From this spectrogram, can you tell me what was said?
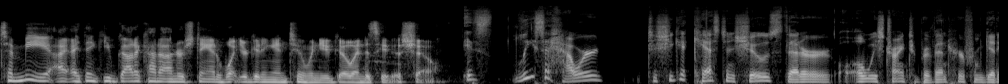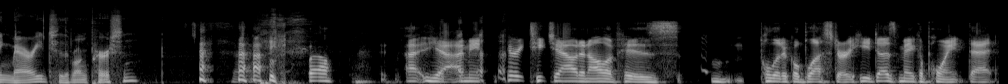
to me, I, I think you've got to kind of understand what you're getting into when you go in to see this show. Is Lisa Howard does she get cast in shows that are always trying to prevent her from getting married to the wrong person? well, uh, yeah, I mean, Terry Teachout and all of his political bluster, he does make a point that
